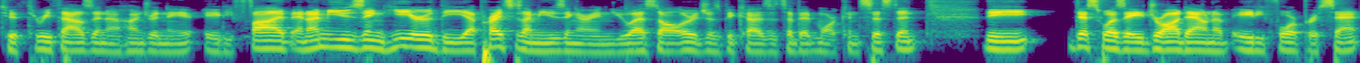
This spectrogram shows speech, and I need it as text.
to 3185 and i'm using here the uh, prices i'm using are in us dollar just because it's a bit more consistent. The this was a drawdown of 84%.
